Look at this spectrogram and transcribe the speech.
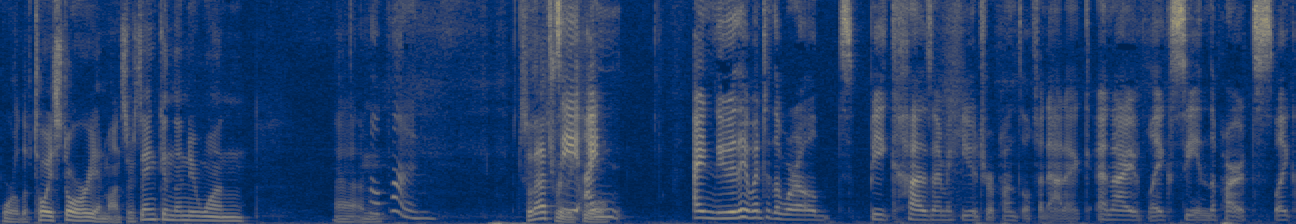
world of Toy Story and Monsters Inc. in the new one. Um, Oh, fun. so that's really See, cool. I I knew they went to the world because I'm a huge Rapunzel fanatic, and I've like seen the parts like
